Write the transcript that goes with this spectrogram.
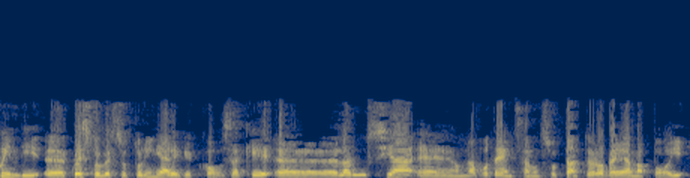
Quindi eh, questo per sottolineare che cosa? Che eh, la Russia è una potenza non soltanto europea, ma poi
